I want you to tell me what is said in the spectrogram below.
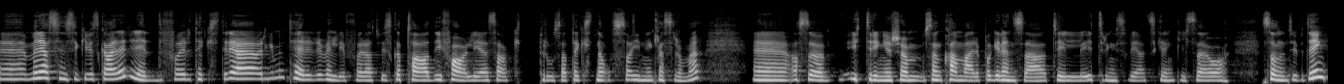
Eh, men jeg syns ikke vi skal være redd for tekster. Jeg argumenterer veldig for at vi skal ta de farlige sakprosatekstene også inn i klasserommet. Eh, altså ytringer som, som, kan være på grensa til ytringsfrihetskrenkelse og sånne type ting.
